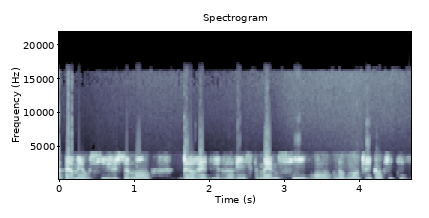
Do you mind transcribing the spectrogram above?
ça permet aussi justement de réduire le risque, même si on augmente les quantités.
